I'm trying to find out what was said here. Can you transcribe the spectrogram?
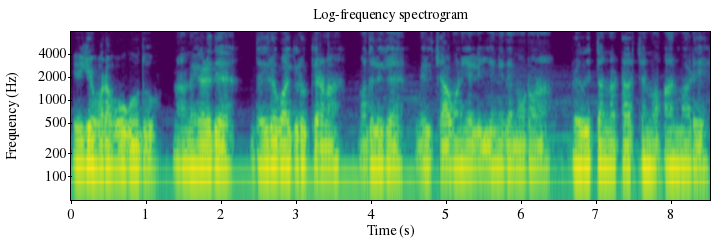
ಹೀಗೆ ಹೊರ ಹೋಗುವುದು? ನಾನು ಹೇಳಿದೆ, ಧೈರ್ಯವಾಗಿರು ಕಿರಣ. ಮೊದಲಿಗೆ ಮೇಲ್ಛಾವಣಿಯಲ್ಲಿ ಏನಿದೆ ನೋಡೋಣ. ರವಿ ತನ್ನ ಟಾರ್ಚನ್ನು ಆನ್ ಮಾಡಿ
